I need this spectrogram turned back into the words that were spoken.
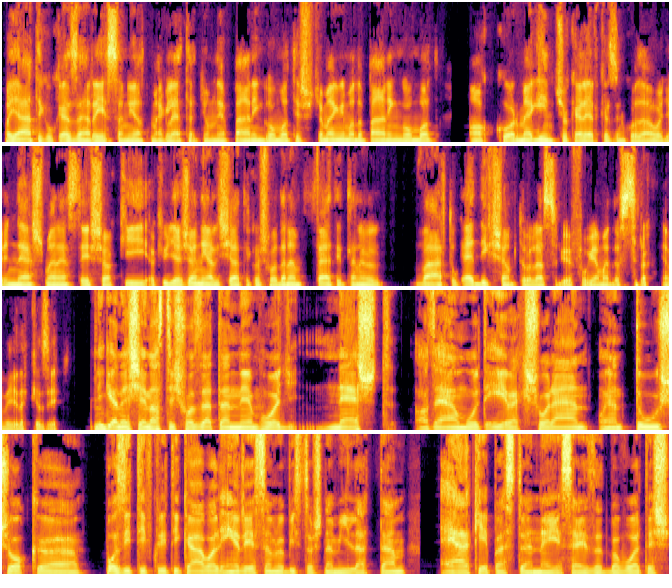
a játékok ezen része miatt meg lehetett nyomni a pánik gombot, és hogyha megnyomod a pánik gombot, akkor megint csak elérkezünk oda, hogy, hogy Nash menesztés, aki, aki ugye zseniális játékos volt, de nem feltétlenül vártuk eddig sem tőle azt, hogy ő fogja majd összerakni a védekezést. Igen, és én azt is hozzátenném, hogy Nest az elmúlt évek során olyan túl sok pozitív kritikával én részemről biztos nem illettem. Elképesztően nehéz helyzetben volt, és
